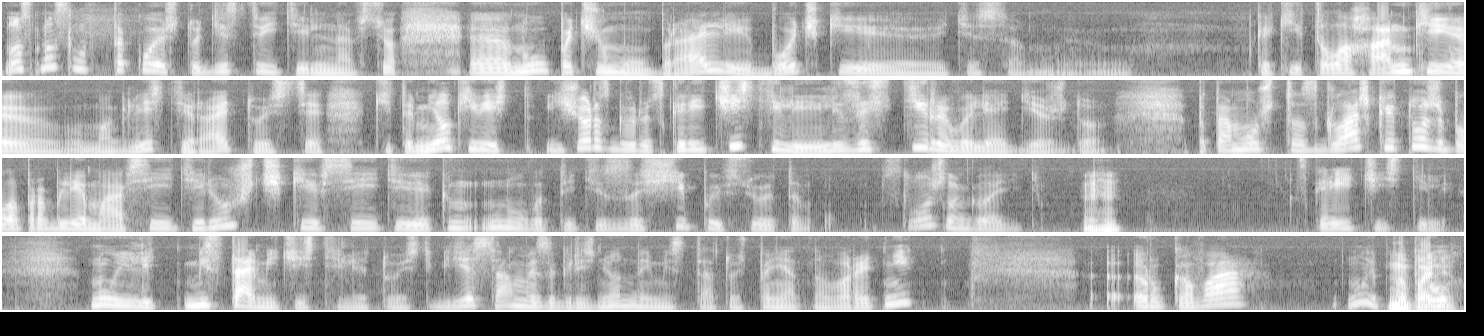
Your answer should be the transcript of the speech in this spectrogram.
Но смысл такой, что действительно все. ну, почему? Брали бочки эти самые какие-то лоханки могли стирать, то есть э, какие-то мелкие вещи. Еще раз говорю, скорее чистили или застирывали одежду, потому что с глажкой тоже была проблема, а все эти рюшечки, все эти, ну, вот эти защипы, все это сложно гладить. Мгм. Скорее чистили. Ну, или местами чистили, то есть где самые загрязненные места. То есть, понятно, воротник, э, рукава, ну и подол, Ну, понятно,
